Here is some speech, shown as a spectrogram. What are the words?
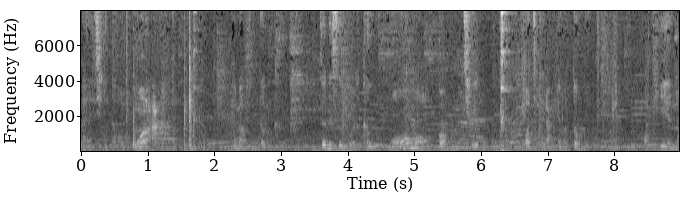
抬起头，哇，还蛮很逗，真的是我的客户某某公签，我几个人还蛮逗的，哇天哪！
